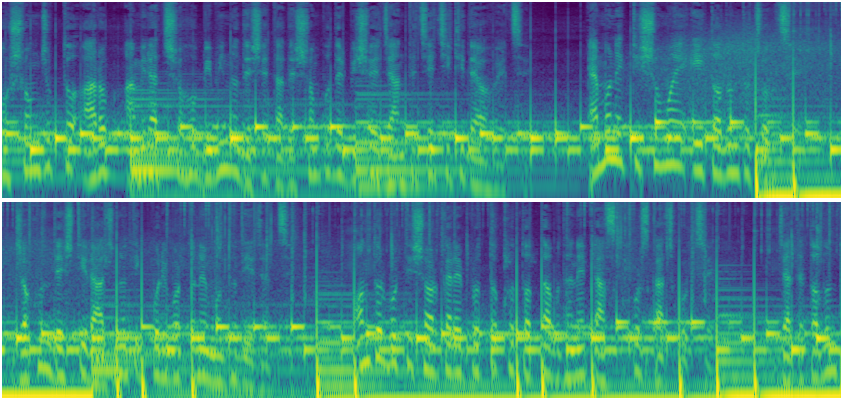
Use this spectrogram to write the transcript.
ও সংযুক্ত আরব আমিরাত সহ বিভিন্ন দেশে তাদের সম্পদের বিষয়ে জানতে চেয়ে চিঠি দেওয়া হয়েছে। এমন একটি সময়ে এই তদন্ত চলছে, যখন দেশটি রাজনৈতিক পরিবর্তনের মধ্য দিয়ে যাচ্ছে। অন্তর্বর্তী সরকারের প্রত্যক্ষ তত্ত্বাবধানে টাস্কফোর্স কাজ করছে, যাতে তদন্ত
